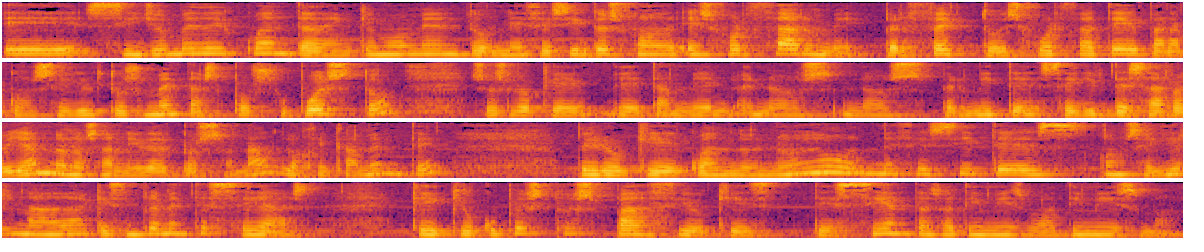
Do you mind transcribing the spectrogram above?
eh, si yo me doy cuenta de en qué momento necesito esforzarme, perfecto, esfuérzate para conseguir tus metas, por supuesto, eso es lo que eh, también nos, nos permite seguir desarrollándonos a nivel personal, lógicamente, pero que cuando no necesites conseguir nada, que simplemente seas, que, ocupes tu espacio, que te sientas a ti mismo, a ti misma.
